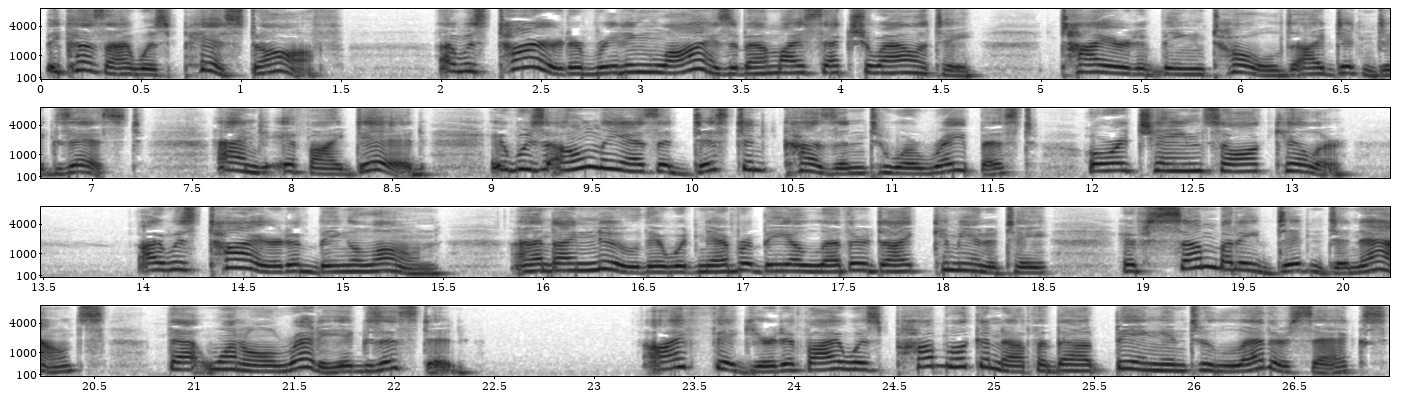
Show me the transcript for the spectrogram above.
because I was pissed off. I was tired of reading lies about my sexuality, tired of being told I didn't exist, and if I did, it was only as a distant cousin to a rapist or a chainsaw killer. I was tired of being alone, and I knew there would never be a Leather Dyke community if somebody didn't announce that one already existed. I figured if I was public enough about being into leather sex,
